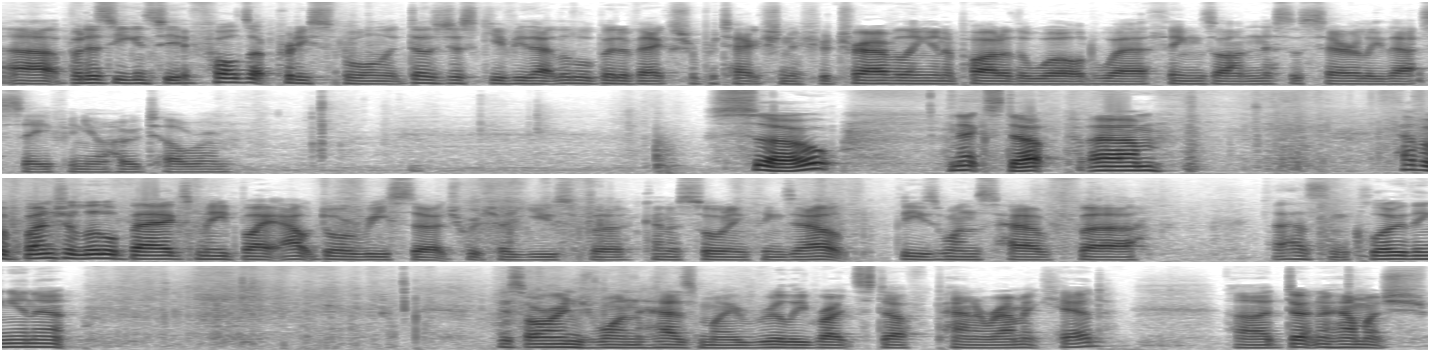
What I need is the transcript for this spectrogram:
Uh, but as you can see, it folds up pretty small and it does just give you that little bit of extra protection if you're traveling in a part of the world where things aren't necessarily that safe in your hotel room. So, next up, um, have a bunch of little bags made by Outdoor Research, which I use for kind of sorting things out. These ones have, uh, that has some clothing in it. This orange one has my Really Right Stuff panoramic head. I uh, don't know how much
